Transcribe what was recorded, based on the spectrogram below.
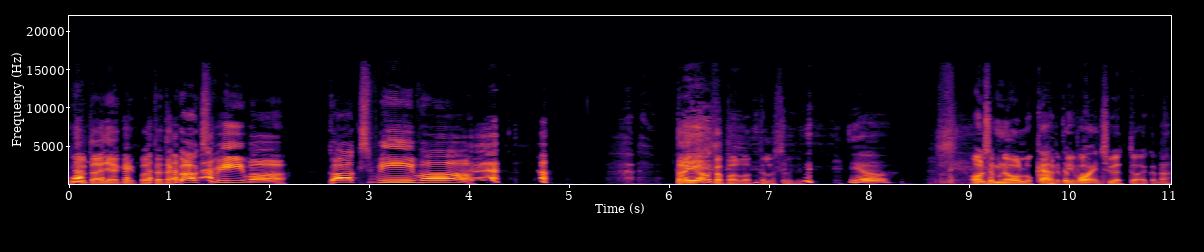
huutaa jääkiekkoa tätä. Kaksi viivaa! Kaksi viivaa! Tai jalkapalloottelussa. joo. On semmoinen ollut kahden viivan point. syöttö aikana.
